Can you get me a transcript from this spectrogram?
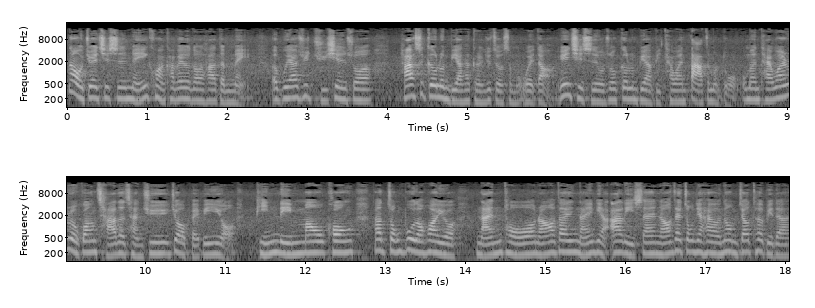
那我觉得其实每一款咖啡豆都有它的美，而不要去局限说。它是哥伦比亚，它可能就只有什么味道？因为其实我说哥伦比亚比台湾大这么多。我们台湾若光茶的产区，就北边有平林、猫空，那中部的话有南投，然后再南一点阿里山，然后在中间还有那种比较特别的，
